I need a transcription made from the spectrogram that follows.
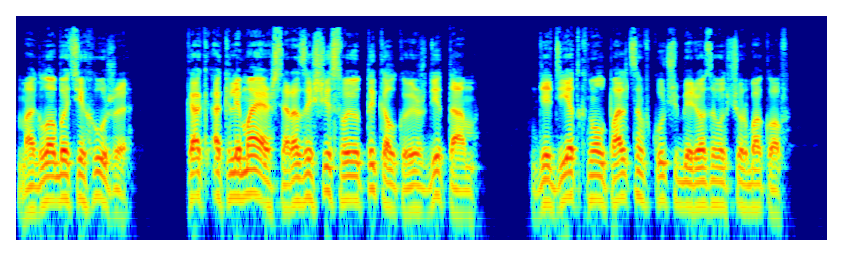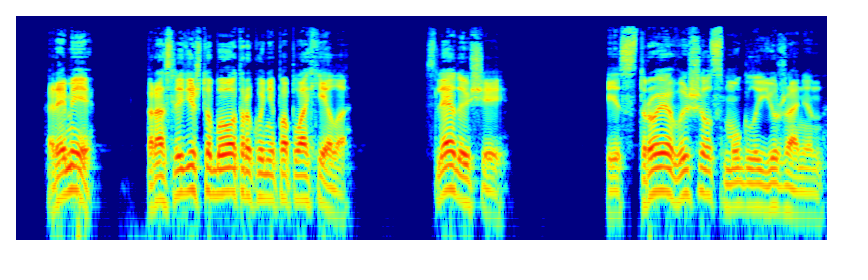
могло быть и хуже. Как оклемаешься, разыщи свою тыкалку и жди там. Дедье ткнул пальцем в кучу березовых чурбаков. «Реми, проследи, чтобы отроку не поплохело. Следующий». Из строя вышел смуглый южанин.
